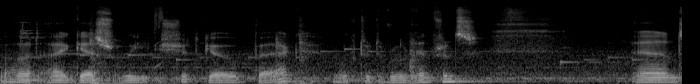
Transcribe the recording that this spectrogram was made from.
But I guess we should go back move to the rune entrance. And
